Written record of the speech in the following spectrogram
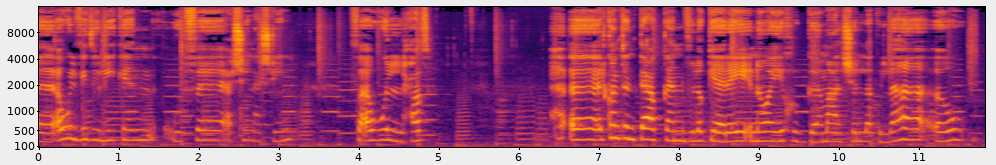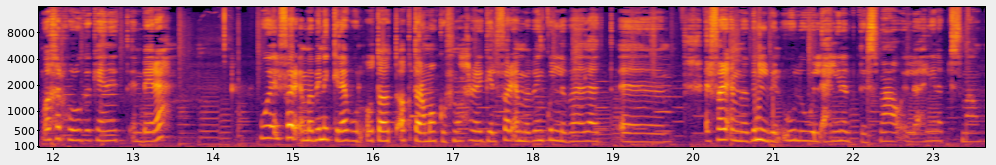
آه، أول فيديو ليه كان في عشرين عشرين في أول حظر آه، ال content بتاعه كان vlog رايق إن هو يخرج مع الشلة كلها آه، وآخر خروجة كانت امبارح. والفرق ما بين الكلاب والقطط أكتر موقف محرج الفرق ما بين كل بلد الفرق ما بين اللي بنقوله واللي بتسمعه اللي اهلنا بتسمعه.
